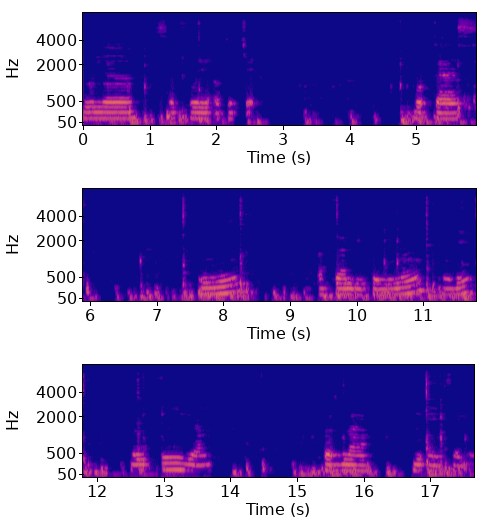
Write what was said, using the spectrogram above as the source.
Guna software auto chat podcast ini akan diterima oleh mereka yang pernah PM saya.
